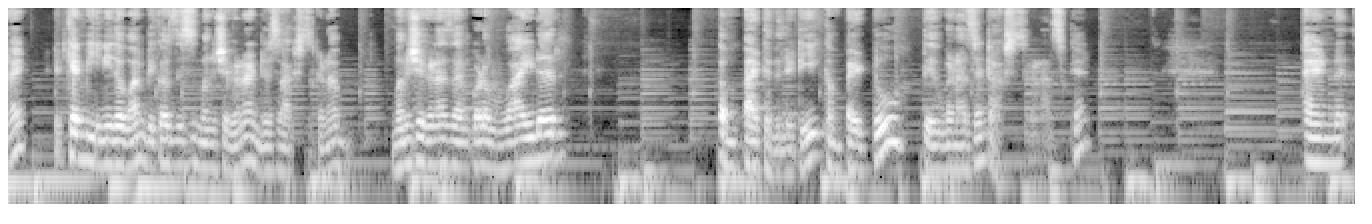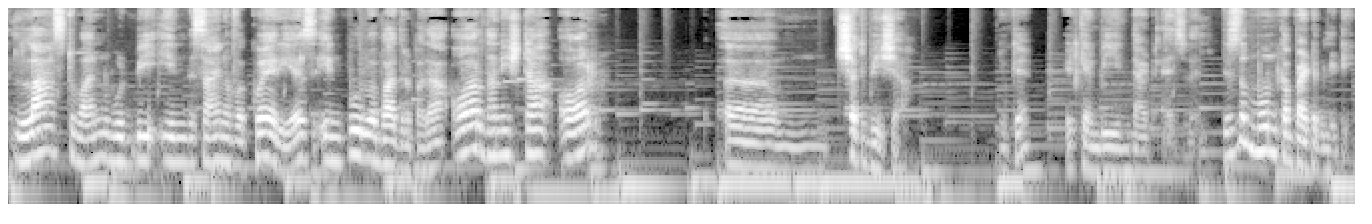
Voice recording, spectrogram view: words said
right? It can be in either one because this is Manusha Gana and this is Rakshasa Gana. Manushya Ganas have got a wider compatibility compared to Devganas and Rakshasa Ganas. Okay. And last one would be in the sign of Aquarius in Purva Bhadrapada or Dhanishta or um, Shatbhisha. Okay, it can be in that as well. This is the moon compatibility.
